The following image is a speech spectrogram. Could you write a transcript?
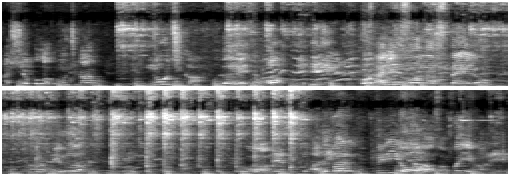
А ще була внучка. Внучка. Дивіться. О, залізла на стелю. І О, А тепер тріо. разом, поїхали.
